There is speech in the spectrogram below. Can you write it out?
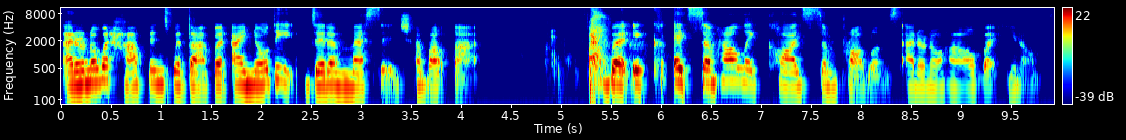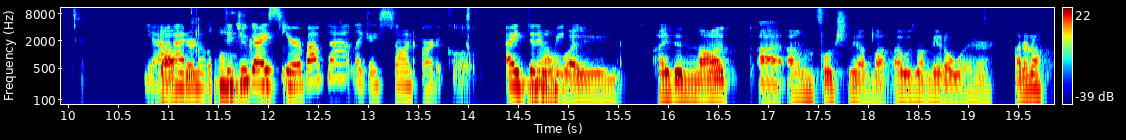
I don't know what happens with that, but I know they did a message about that. But it it somehow like caused some problems. I don't know how, but you know. Yeah, Well, I don't know. Did you guys hear about that? Like I saw an article. I didn't no, read I, I did not. I unfortunately, I'm not. I was not made aware. I don't know.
